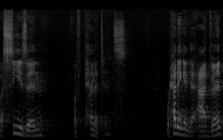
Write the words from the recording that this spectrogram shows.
a season of penitence. We're heading into Advent.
